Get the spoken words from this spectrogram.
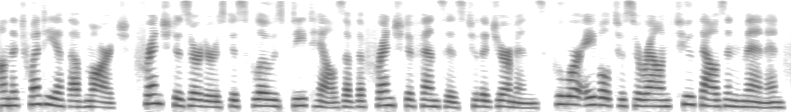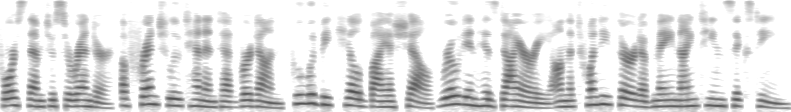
On 20 March, French deserters disclosed details of the French defences to the Germans, who were able to surround 2,000 men and force them to surrender. A French lieutenant at Verdun, who would be killed by a shell, wrote in his diary on 23 May 1916,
